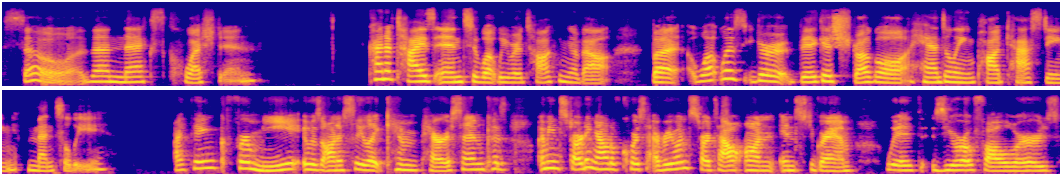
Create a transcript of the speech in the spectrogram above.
So the next question kind of ties into what we were talking about but what was your biggest struggle handling podcasting mentally? I think for me, it was honestly like comparison. Cause I mean, starting out, of course, everyone starts out on Instagram with zero followers.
